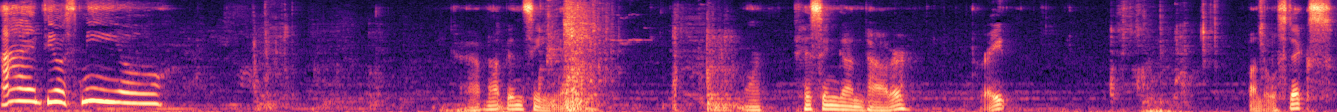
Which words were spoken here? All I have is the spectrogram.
Ay, Dios mío! Okay, I have not been seen yet. More pissing gunpowder. Great. Bundle of sticks.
